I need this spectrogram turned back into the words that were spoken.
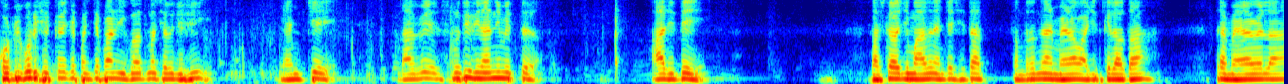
कोटी कोटी शेतकऱ्याचे पंचप्राण युगात्मा शरद जोशी यांचे दहावे स्मृती दिनानिमित्त आज इथे भास्कररावजी महाजन यांच्या शेतात तंत्रज्ञान मेळावा आयोजित केला होता. त्या मेळाव्याला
